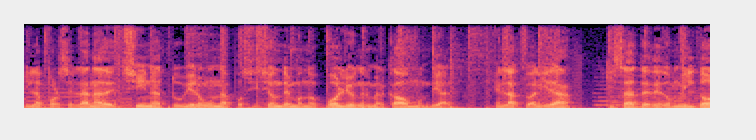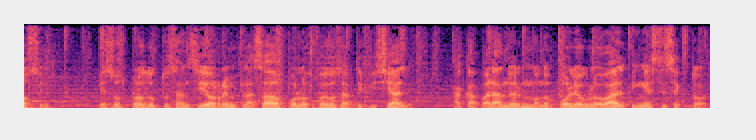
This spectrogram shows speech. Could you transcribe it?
y la porcelana de China tuvieron una posición de monopolio en el mercado mundial. En la actualidad, quizás desde 2012, esos productos han sido reemplazados por los fuegos artificiales, acaparando el monopolio global en este sector.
